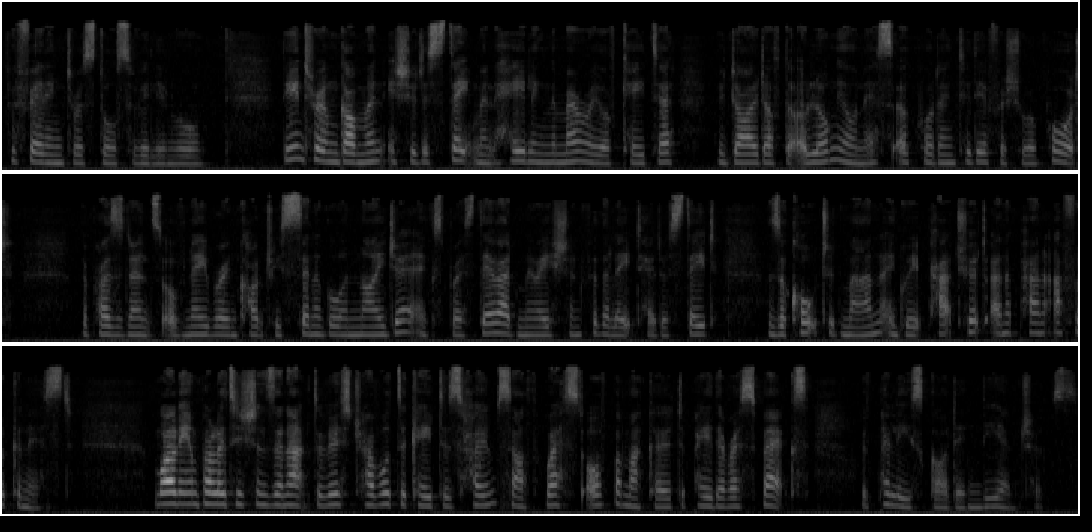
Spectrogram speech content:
for failing to restore civilian rule. The interim government issued a statement hailing the memory of Keita, who died after a long illness, according to the official report. The presidents of neighbouring countries Senegal and Niger expressed their admiration for the late head of state as a cultured man, a great patriot and a pan-Africanist. Malian politicians and activists travelled to Keita's home southwest of Bamako to pay their respects, with police guarding the entrance.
